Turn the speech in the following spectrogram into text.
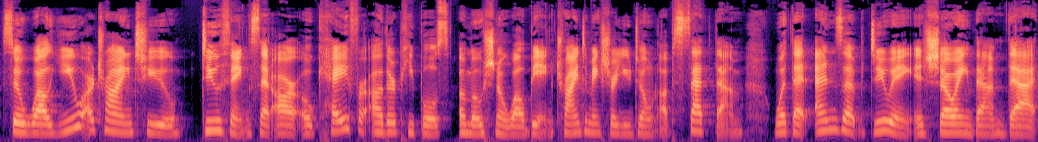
So while you are trying to do things that are okay for other people's emotional well being, trying to make sure you don't upset them. What that ends up doing is showing them that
